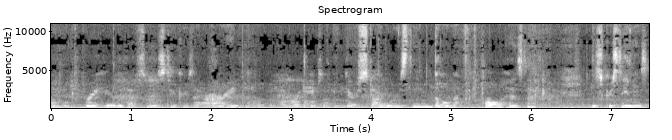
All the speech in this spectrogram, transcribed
Um, right here we have some stickers that are already put up and have our names on them. They're Star Wars themed. The whole hall has that. This Christina's.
